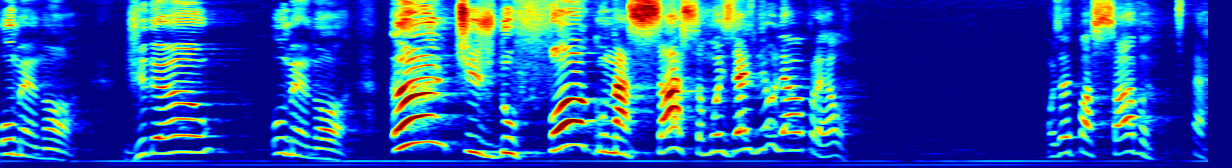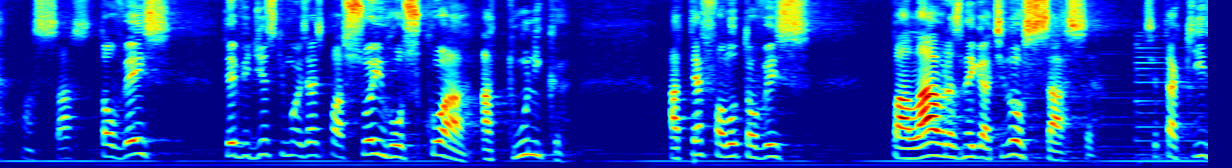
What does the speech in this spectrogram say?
o menor, Gideão, o menor, antes do fogo na sarça, Moisés nem olhava para ela. Moisés passava, é, uma sarça. Talvez, teve dias que Moisés passou e enroscou a, a túnica, até falou talvez palavras negativas, ô oh, sarça, você está aqui,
